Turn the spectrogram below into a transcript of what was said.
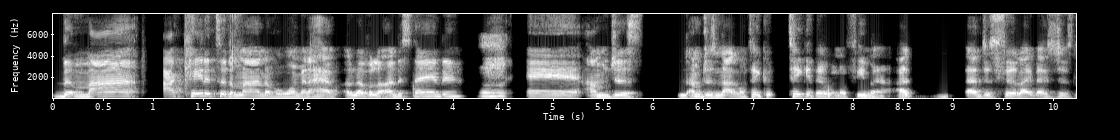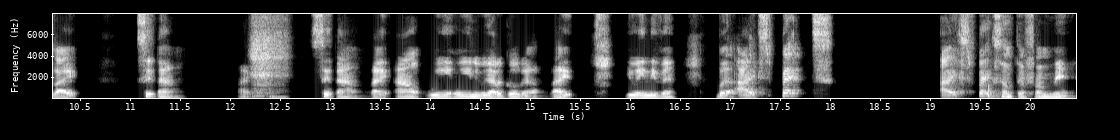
the mind, I cater to the mind of a woman. I have a level of understanding, Mhm. and I'm just, I'm just not gonna take it, take it there with no female. I, I just feel like that's just like, sit down, like, sit down. Like, I don't, we, we ain't even gotta go there. Like, you ain't even. But I expect, I expect something from men.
